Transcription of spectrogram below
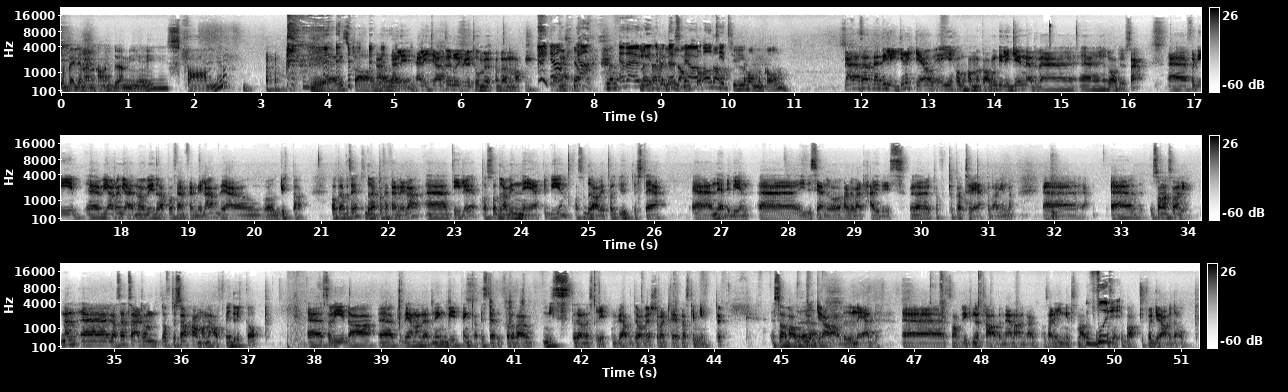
Og veldig nærme kamera. Du er mye i Spania? Du er i Spania. Jeg, jeg, jeg liker at dere bruker de to minuttene på denne maten. Ja, ja. ja. Men, det er jo men det er veldig langt opp da, til Holmenkollen. Ja, altså, de ligger ikke i Holmenkollen, de ligger nede ved eh, rådhuset. Eh, fordi eh, vi har sånn greie når vi drar på fem-femmila, det er jo og gutta, holdt jeg på å si, så drar vi på fem-femmila eh, tidlig, og så drar vi ned til byen, og så drar vi på et utested eh, nede i byen. Eh, I de senere år har det vært heivis, eh, klokka tre på dagen. Da. Eh, ja. eh, sånn, sånn er det. Men eh, uansett så er det sånn, ofte så har man med altfor mye drikke opp. Eh, Så vi da, eh, ved en anledning, vi tenkte at i stedet for å da miste denne spriten vi hadde til overs, det var tre flasker Minter, så valgte vi å grave det ned, eh, sånn at vi kunne ta det med en annen gang. Og så er det ingen som har å gå tilbake for å grave det opp.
